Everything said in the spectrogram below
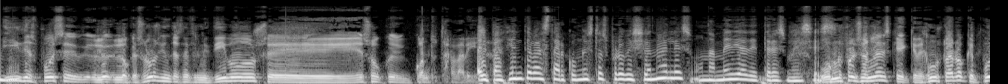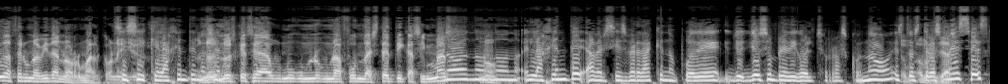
Y después, eh, lo, lo que son los dientes definitivos, eh, ¿eso cu- cuánto tardaría? El paciente va a estar con estos provisionales una media de tres meses. Unos profesionales que, que dejemos claro que puede hacer una vida normal con Sí, ellos. sí, que la gente no no, se- no es que sea un- un- una funda estética sin más. No, no, no, no. La gente, a ver si es verdad que no puede. Yo, yo siempre digo el churrasco, no, estos Hombre, tres ya. meses.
